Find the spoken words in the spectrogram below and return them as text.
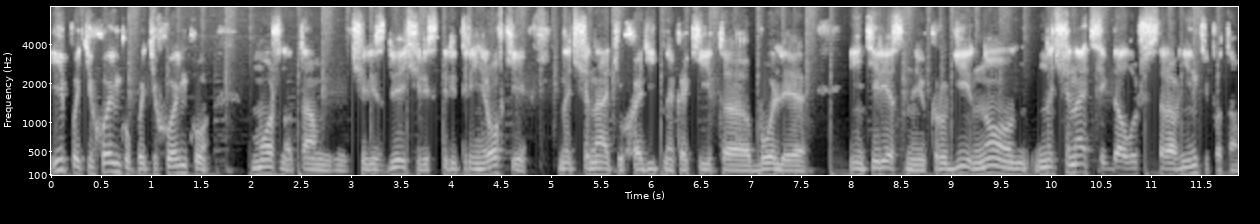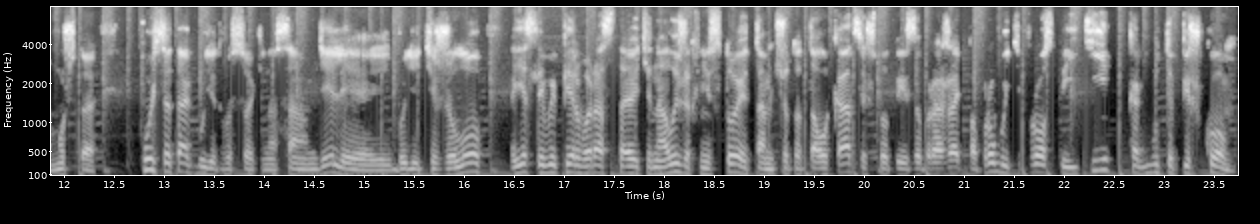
и потихоньку-потихоньку можно там через две, через три тренировки начинать уходить на какие-то более интересные круги, но начинать всегда лучше с равнинки, потому что Пульс и так будет высокий на самом деле, и будет тяжело. Если вы первый раз ставите на лыжах, не стоит там что-то толкаться, что-то изображать. Попробуйте просто идти, как будто пешком,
